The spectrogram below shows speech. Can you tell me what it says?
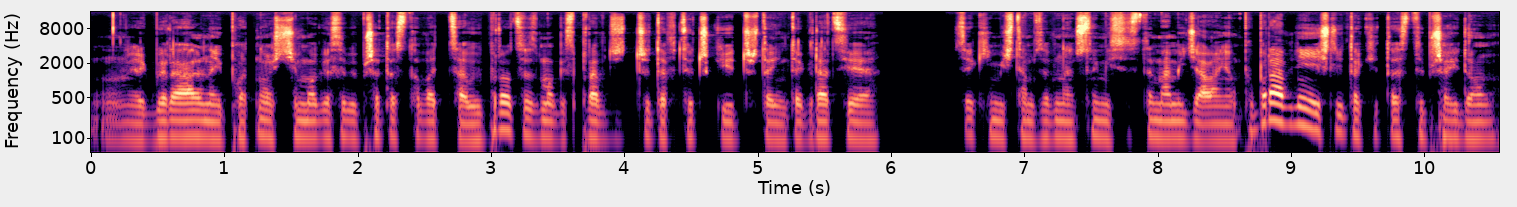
mm, jakby realnej płatności mogę sobie przetestować cały proces, mogę sprawdzić, czy te wtyczki, czy te integracje z jakimiś tam zewnętrznymi systemami działają poprawnie. Jeśli takie testy przejdą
